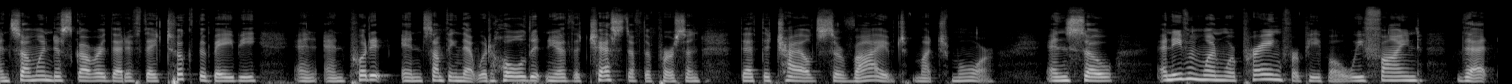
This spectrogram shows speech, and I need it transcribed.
And someone discovered that if they took the baby and, and put it in something that would hold it near the chest of the person, that the child survived much more. And so, and even when we're praying for people, we find that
